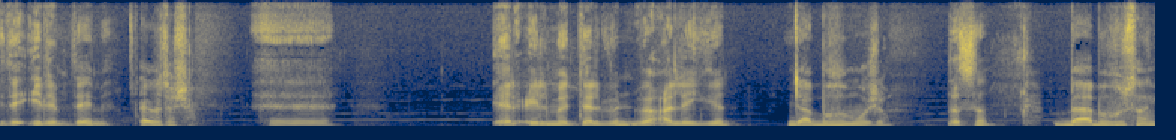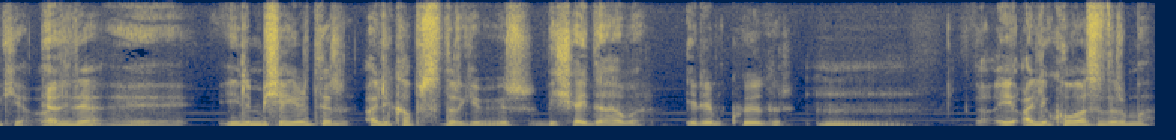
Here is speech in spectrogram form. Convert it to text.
Bir de ilim değil mi? Evet hocam. E, el ilmü delvün ve aliyyün. Ya buhum hocam. Nasıl? Babuhu sanki. Evet. Ali de e, ilim bir şehirdir, Ali kapısıdır gibi bir. Bir şey daha var. İlim kuyudur. Hmm. Ali Kovası'dır mı?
